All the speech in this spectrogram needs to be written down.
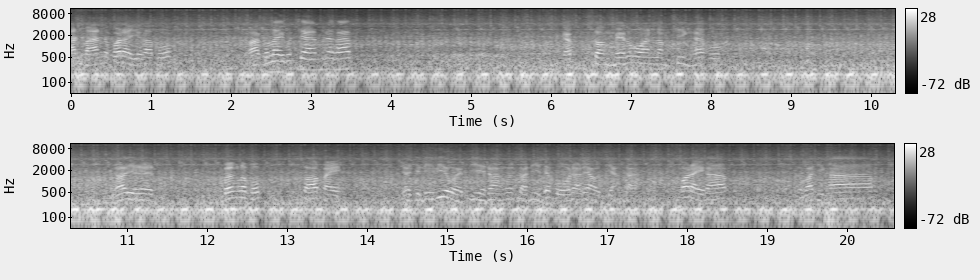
บานบานกับพ่อใดอยู่ครับผมฝากกดไลค์กดแชร์ด้วยนะครับ กับซองเมลออนลำซิงครับผมเราจะได้เบิ้งระบบต่อไปเดี๋ยวจะรีวิวให้พี่น้องเมื่อตอนนี้เทโบแล้วแล้วเสียงกับพ่อใดครับ สวัสดีครับ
